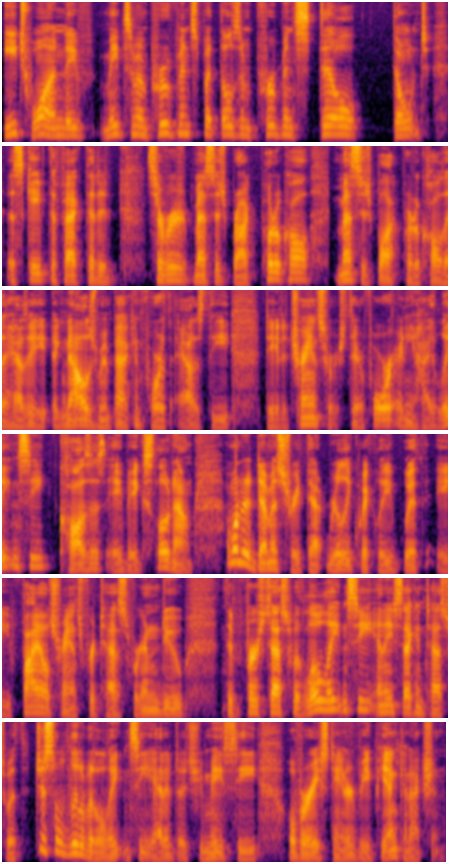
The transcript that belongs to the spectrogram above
each one they've made some improvements, but those improvements still don't escape the fact that it server message block protocol, message block protocol that has a acknowledgement back and forth as the data transfers. Therefore, any high latency causes a big slowdown. I wanted to demonstrate that really quickly with a file transfer test. We're going to do the first test with low latency and a second test with just a little bit of latency added that you may see over a standard VPN connection.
